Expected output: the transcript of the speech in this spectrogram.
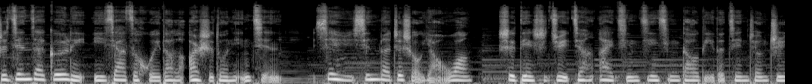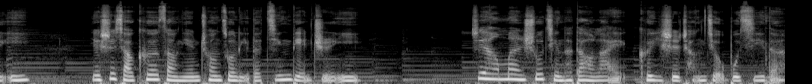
时间在歌里一下子回到了二十多年前。谢雨欣的这首《遥望》是电视剧将爱情进行到底的见证之一，也是小柯早年创作里的经典之一。这样慢抒情的到来，可以是长久不息的，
